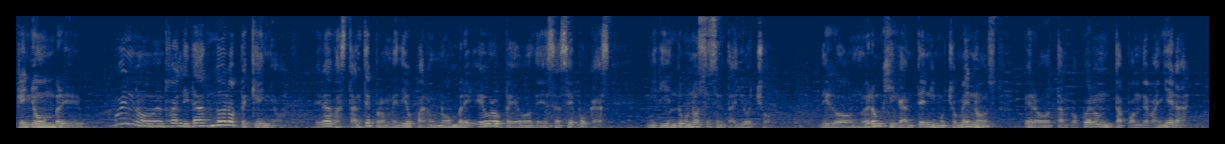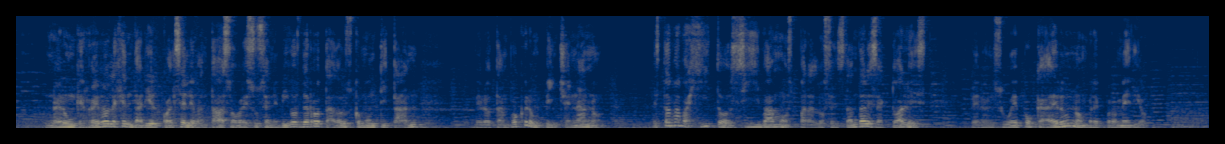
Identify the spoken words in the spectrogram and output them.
Pequeño hombre, bueno, en realidad no era pequeño, era bastante promedio para un hombre europeo de esas épocas, midiendo 1,68. Digo, no era un gigante ni mucho menos, pero tampoco era un tapón de bañera. No era un guerrero legendario el cual se levantaba sobre sus enemigos derrotados como un titán, pero tampoco era un pinche enano. Estaba bajito, sí, vamos, para los estándares actuales, pero en su época era un hombre promedio.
